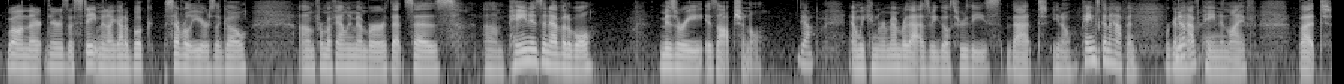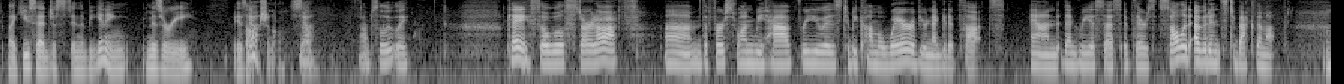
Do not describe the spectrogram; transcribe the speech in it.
Well, and there there's a statement I got a book several years ago um, from a family member that says, um, "Pain is inevitable, misery is optional." Yeah. And we can remember that as we go through these. That you know, pain's going to happen. We're going to Yep. have pain in life, but like you said just in the beginning, misery is Yeah. optional. So Yeah. Absolutely. Okay, so we'll start off. Um, the first one we have for you is to become aware of your negative thoughts and then reassess if there's solid evidence to back them up.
